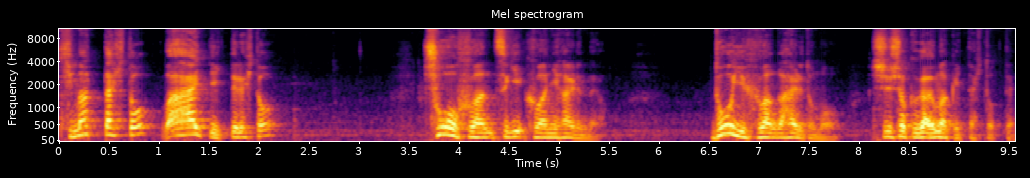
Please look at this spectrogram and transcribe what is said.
決まった人？わーいって言ってる人？超不安次不安に入るんだよ。どういう不安が入ると思う？就職がうまくいった人って。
